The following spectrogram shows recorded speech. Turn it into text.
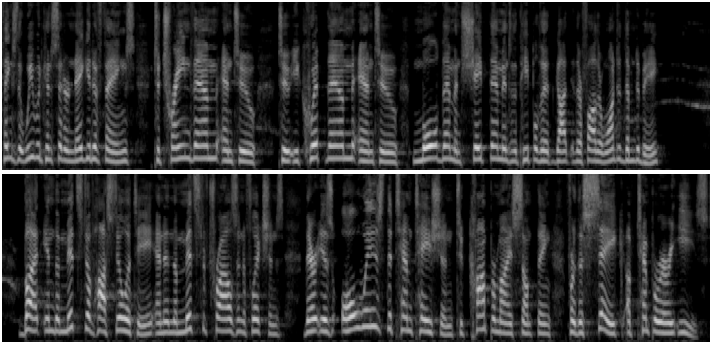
things that we would consider negative things to train them and to, to equip them and to mold them and shape them into the people that God, their Father wanted them to be. But in the midst of hostility and in the midst of trials and afflictions, there is always the temptation to compromise something for the sake of temporary ease.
